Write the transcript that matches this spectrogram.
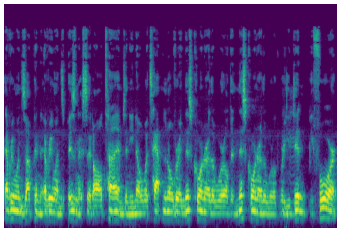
everyone's up in everyone's business at all times, and you know what's happening over in this corner of the world, in this corner of the world where you Mhm. didn't before,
